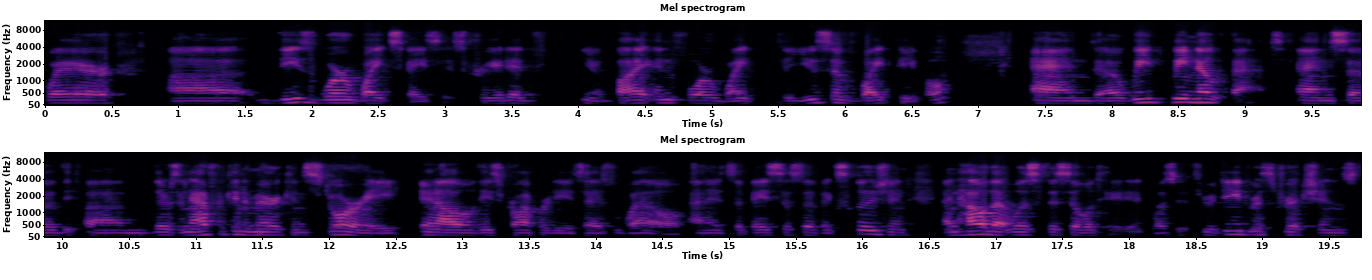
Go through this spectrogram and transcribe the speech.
where uh, these were white spaces created you know, by and for white, the use of white people. And uh, we, we note that. And so the, um, there's an African-American story in all of these properties as well. And it's a basis of exclusion and how that was facilitated. Was it through deed restrictions?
